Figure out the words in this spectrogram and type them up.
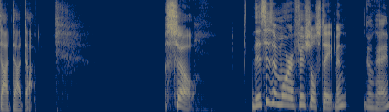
dot dot dot. So, this is a more official statement. okay.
